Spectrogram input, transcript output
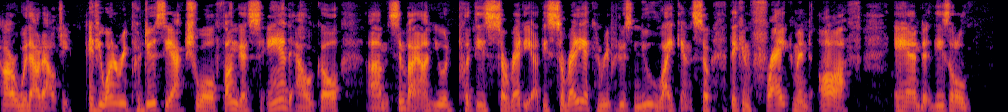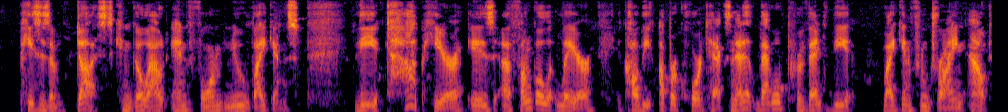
are without algae. If you want to reproduce the actual fungus and algal um, symbiont, you would put these soredia. These soredia can reproduce new lichens, so they can fragment off, and these little pieces of dust can go out and form new lichens. The top here is a fungal layer called the upper cortex, and that, that will prevent the lichen from drying out.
